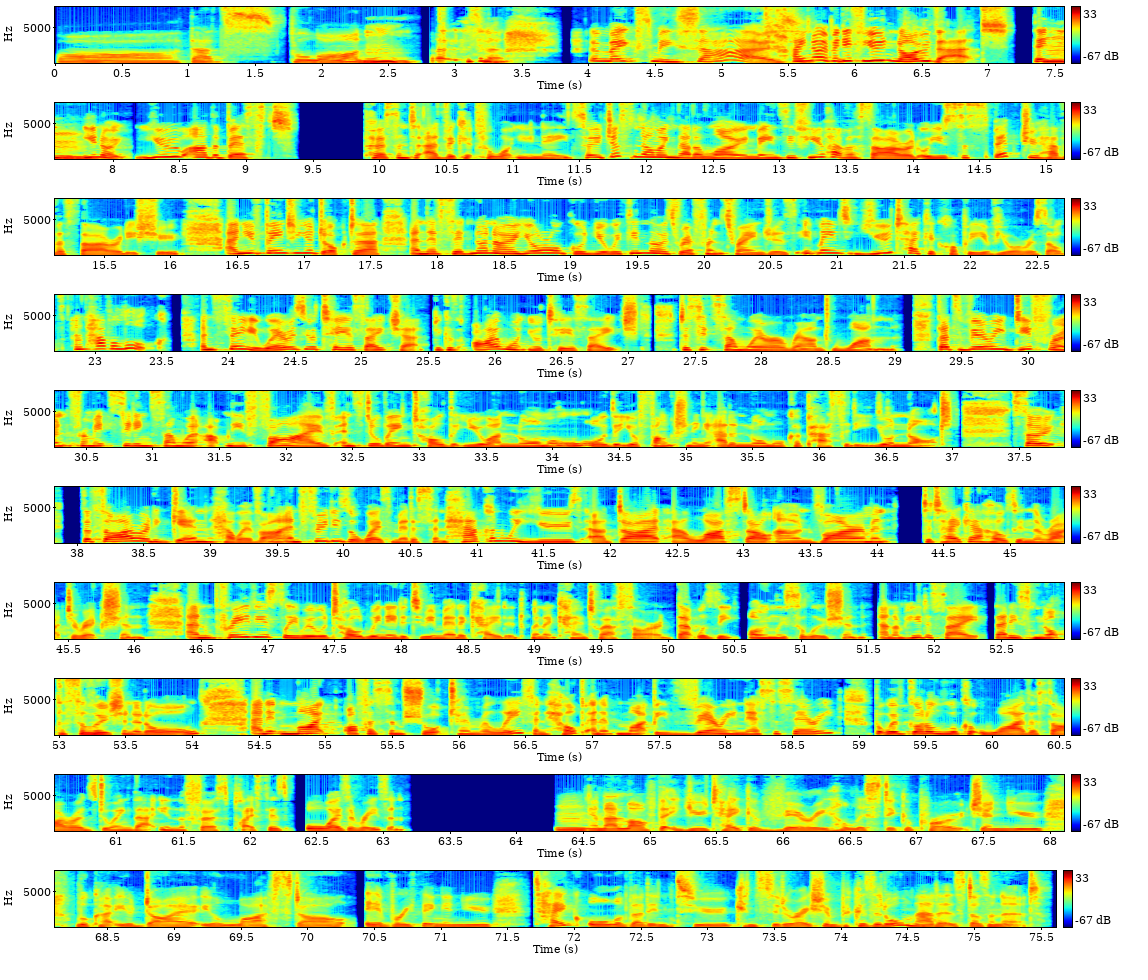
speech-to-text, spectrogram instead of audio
Oh, that's full on. Mm, isn't it? It makes me sad. I know, but if you know that, then mm. you, you know you are the best person to advocate for what you need. So just knowing that alone means if you have a thyroid or you suspect you have a thyroid issue and you've been to your doctor and they've said, no, no, you're all good, you're within those reference ranges, it means you take a copy of your results and have a look and see where is your TSH at? Because I want your TSH to sit somewhere around one. That's very different from it sitting somewhere up near five and still being told that you are normal or that you're functioning at a normal capacity. You're not. So the thyroid, again, however, and food is always medicine. How can we use our diet, our lifestyle, our environment to take our health in the right direction. And previously, we were told we needed to be medicated when it came to our thyroid. That was the only solution. And I'm here to say that is not the solution at all. And it might offer some short term relief and help, and it might be very necessary. But we've got to look at why the thyroid's doing that in the first place. There's always a reason. Mm, and I love that you take a very holistic approach and you look at your diet, your lifestyle, everything, and you take all of that into consideration because it all matters, doesn't it?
